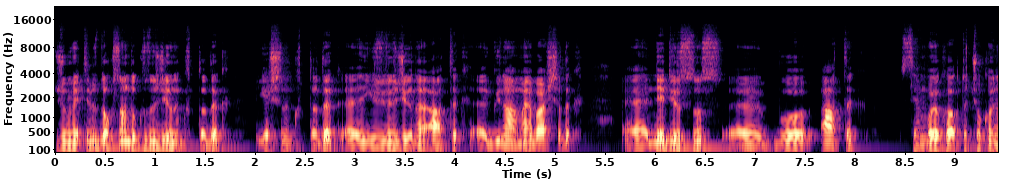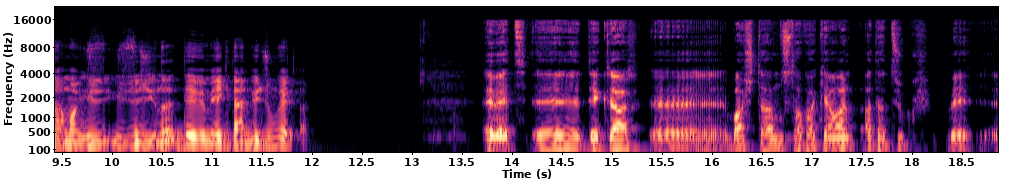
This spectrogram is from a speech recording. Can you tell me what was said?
Cumhuriyetimiz 99. yılını kutladık, yaşını kutladık. E, 100. yılını artık gün almaya başladık. Ne diyorsunuz? Bu artık sembolik olarak da çok önemli ama 100. 100. yılını devirmeye giden bir cumhuriyet var. Evet, e, tekrar e, başta Mustafa Kemal Atatürk ve e,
